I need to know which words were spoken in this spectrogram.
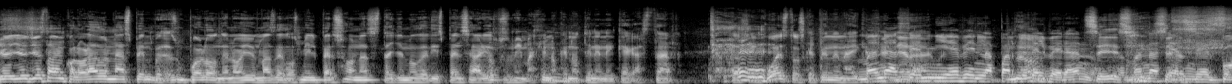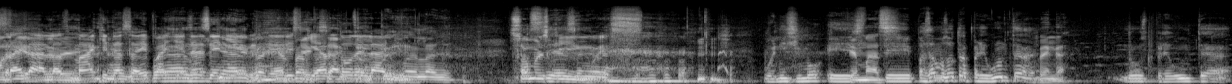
Yo, yo, yo estaba en Colorado, en Aspen, pues es un pueblo donde no viven más de 2.000 personas, está lleno de dispensarios, pues me imagino que no tienen en qué gastar los impuestos que tienen ahí que manda a hacer nieve en la parte ¿No? del verano. Sí, sí, manda a sí, hacer traiga las máquinas ahí para llenar de nieve, poder esquiar todo el Exacto, año. Todo el año. Summer skiing, güey. Buenísimo. Este, más? Pasamos a otra pregunta. Venga. Nos pregunta,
